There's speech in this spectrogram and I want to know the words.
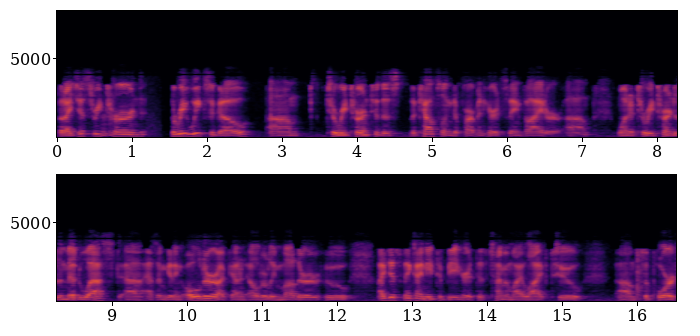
But I just mm-hmm. returned three weeks ago um, to return to this, the counseling department here at St. Viator. Um, wanted to return to the Midwest. Uh, as I'm getting older, I've got an elderly mother who I just think I need to be here at this time of my life to um, support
